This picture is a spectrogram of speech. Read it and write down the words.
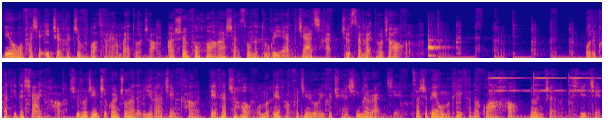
因为我发现一整个支付宝才两百多兆，而顺丰、货拉拉、闪送的独立 App 加起来就三百多兆了。我的快递的下一行是如今至关重要的医疗健康。点开之后，我们便仿佛进入了一个全新的软件。在这边，我们可以看到挂号、问诊、体检、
